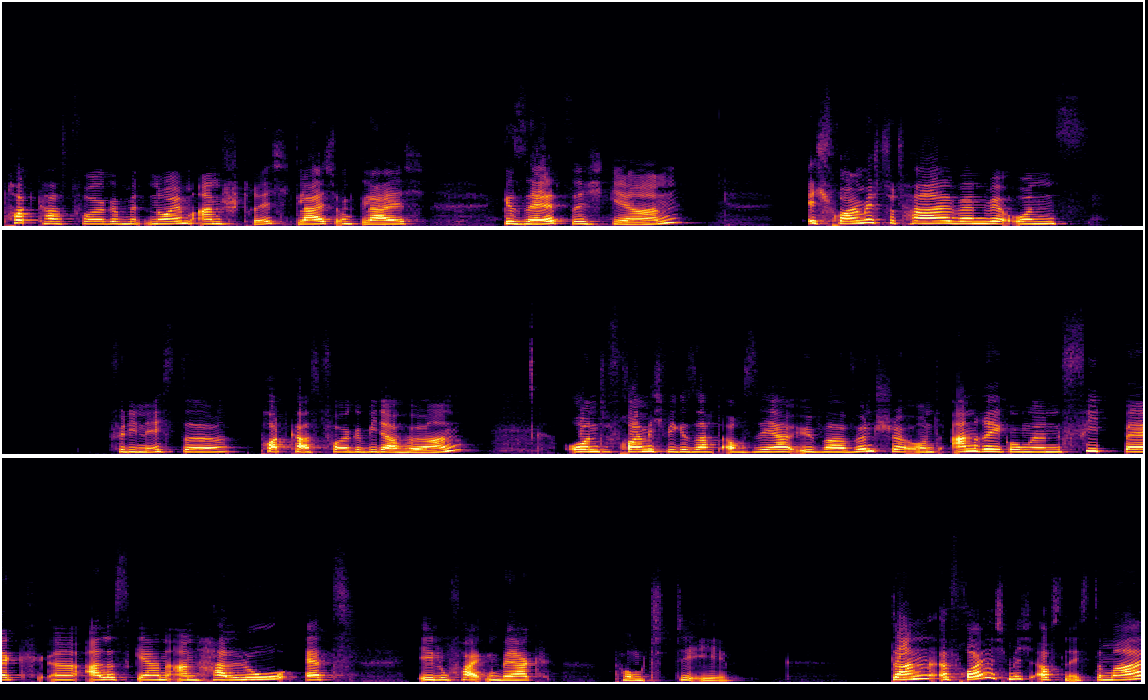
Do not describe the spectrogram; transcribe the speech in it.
Podcast-Folge mit neuem Anstrich. Gleich und gleich gesellt sich gern. Ich freue mich total, wenn wir uns für die nächste Podcast-Folge wieder hören und freue mich, wie gesagt, auch sehr über Wünsche und Anregungen, Feedback, äh, alles gerne an hallo at elufalkenberg.de. Dann äh, freue ich mich aufs nächste Mal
